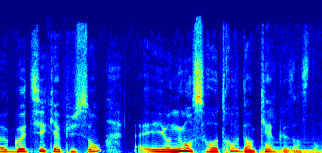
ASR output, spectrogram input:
euh, Gauthier Capuçon. Et nous, on se retrouve dans quelques instants.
